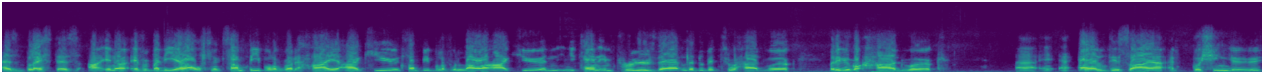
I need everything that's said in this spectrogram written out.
as blessed as uh, you know everybody else. Like some people have got a higher IQ, and some people have a lower IQ, and you can improve that a little bit through hard work. But if you've got hard work uh, and desire and pushing you,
